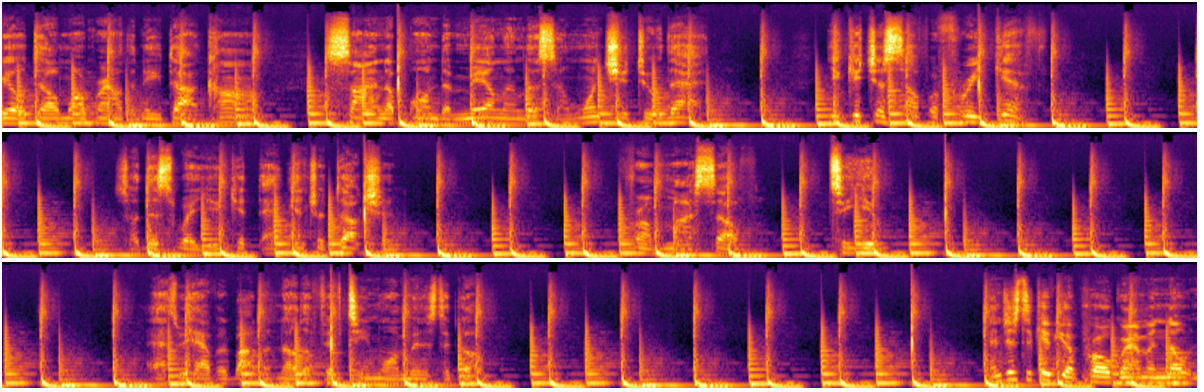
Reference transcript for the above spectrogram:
www.realdelmarbrownwithane.com, sign up on the mailing list, and once you do that, you get yourself a free gift. So this way you get that introduction from myself to you. As we have about another 15 more minutes to go. And just to give you a programming note,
